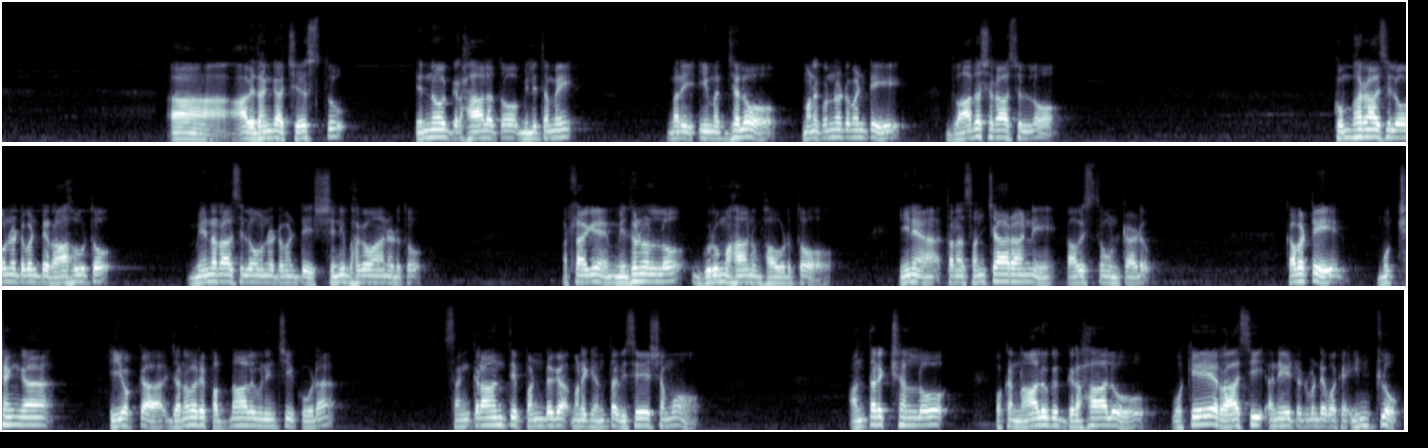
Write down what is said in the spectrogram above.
ఆ, విధంగా చేస్తూ ఎన్నో గ్రహాలతో మిళితమై మరి ఈ మధ్యలో మనకున్నటువంటి ద్వాదశ రాశుల్లో కుంభరాశిలో ఉన్నటువంటి రాహువుతో మీనరాశిలో ఉన్నటువంటి శని భగవానుడితో అట్లాగే మిథునంలో గురు మహానుభావుడితో ఈయన తన సంచారాన్ని కావిస్తూ ఉంటాడు. కాబట్టి ముఖ్యంగా ఈ యొక్క జనవరి పద్నాలుగు నుంచి కూడా సంక్రాంతి పండుగ మనకి ఎంత విశేషమో అంతరిక్షంలో ఒక నాలుగు గ్రహాలు ఒకే రాశి అనేటటువంటి ఒక ఇంట్లో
